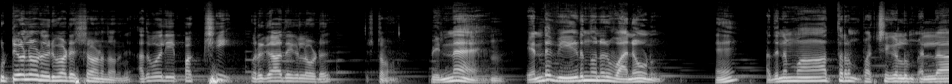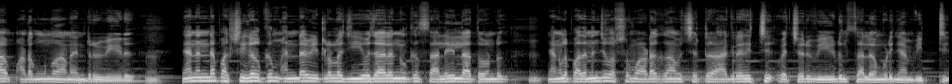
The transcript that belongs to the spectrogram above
കുട്ടികളോട് ഒരുപാട് ഇഷ്ടമാണെന്ന് പറഞ്ഞു. അതുപോലെ ഈ പക്ഷി മൃഗാദികളോട് ഇഷ്ടമാണ്. പിന്നെ എന്റെ വീട് എന്ന് പറഞ്ഞൊരു വനമാണ്. ഏ? അതിന് മാത്രം പക്ഷികളും എല്ലാം അടങ്ങുന്നതാണ് എന്റെ ഒരു വീട്. ഞാൻ എന്റെ പക്ഷികൾക്കും എന്റെ വീട്ടിലുള്ള ജീവജാലങ്ങൾക്കും സ്ഥലമില്ലാത്തതുകൊണ്ട് ഞങ്ങൾ പതിനഞ്ച് വർഷം വാടക വെച്ചിട്ട് ആഗ്രഹിച്ച് വെച്ചൊരു വീടും സ്ഥലവും കൂടി ഞാൻ വിറ്റ്.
